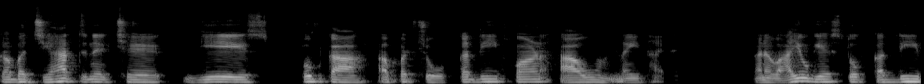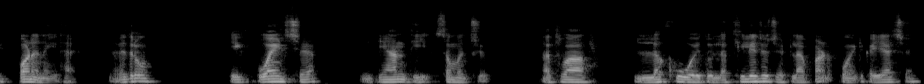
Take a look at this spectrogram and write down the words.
કબજિયાતને છે, ગેસ ઉબકા અપચો કદી પણ આવું નહીં થાય. અને વાયુ ગેસ તો કદી પણ નહીં થાય. મિત્રો, એક પોઈન્ટ છે. ધ્યાનથી સમજજો. અથવા લખવું હોય તો લખી લેજો જેટલા પણ પોઈન્ટ કયા છે.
